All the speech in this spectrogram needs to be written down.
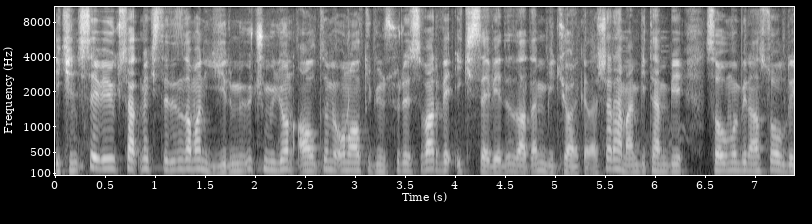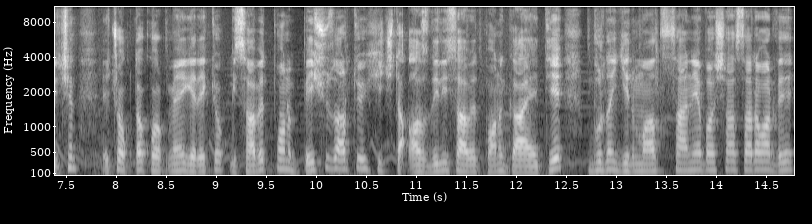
ikinci seviye yükseltmek istediğiniz zaman 23 milyon altın ve 16 gün süresi var ve iki seviyede zaten bitiyor arkadaşlar. Hemen biten bir savunma binası olduğu için e, çok da korkmaya gerek yok. İsabet puanı 500 artıyor. Hiç de az değil isabet puanı gayet iyi. Burada 26 saniye başı hasarı var ve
